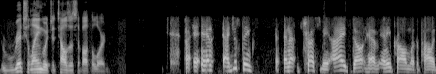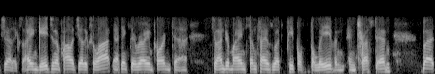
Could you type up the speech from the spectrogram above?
rich language it tells us about the Lord? Uh, and I just think and uh, trust me, I don't have any problem with apologetics. I engage in apologetics a lot, and I think they're very important to to undermine sometimes what people believe and, and trust in. But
